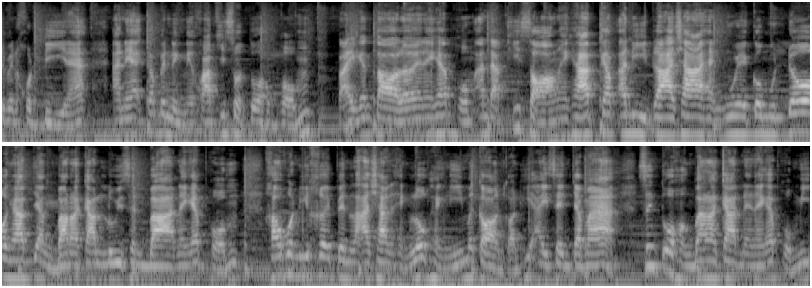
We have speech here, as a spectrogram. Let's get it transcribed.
จะเป็นคนดีนะ อันนี้ก็เป็นหนึ่งในความคิดส่วนตัวของผม ไปกันต่อเลยนะครับผมอันดับที่2นะครับกับอดีตราชาแห่งฮุเอโกมุนโดครับอย่างบารากันลุยเซนบานะครับผมเขาคนนี้เคยเป็นราชันแห่งโลกแห่งนี้มาก่อนก่อนที่ไอเซนจะมา ซึ่งตัวของบารากันเนี่ยนะครับ ผมมี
